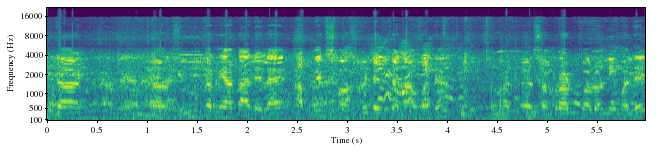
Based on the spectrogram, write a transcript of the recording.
इथं सुरू करण्यात आलेलं आहे अपेक्स हॉस्पिटलच्या नावानं सम्राट कॉलनीमध्ये.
